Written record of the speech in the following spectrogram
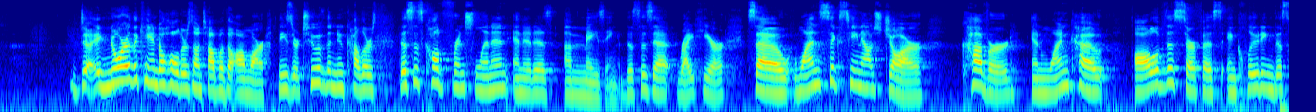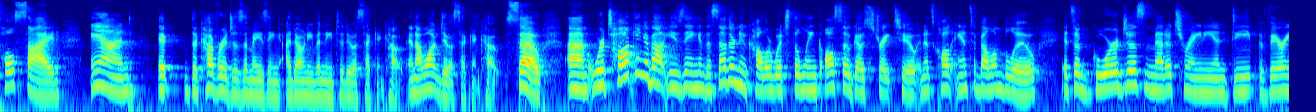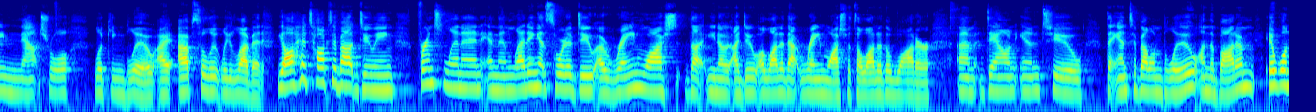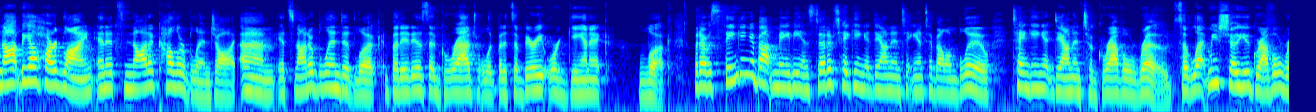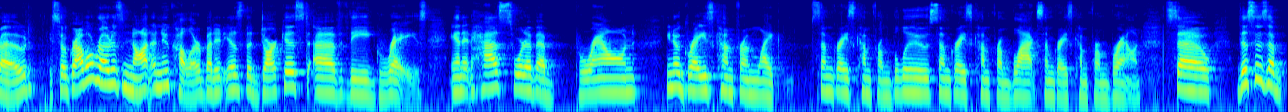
D ignore the candle holders on top of the armoire. These are two of the new colors. This is called French linen and it is amazing. This is it right here. So one 16 ounce jar covered in one coat, all of the surface, including this whole side, and it, the coverage is amazing. I don't even need to do a second coat, and I won't do a second coat. So um, we're talking about using this other new color, which the link also goes straight to, and it's called Antebellum Blue. It's a gorgeous Mediterranean, deep, very natural looking blue. I absolutely love it. Y'all had talked about doing French linen and then letting it sort of do a rain wash that, you know, I do a lot of that rain wash with a lot of the water um, down into the antebellum blue on the bottom. It will not be a hard line and it's not a color blend, y'all. Um, it's not a blended look, but it is a gradual look, but it's a very organic look. But I was thinking about maybe instead of taking it down into antebellum blue, taking it down into gravel road. So let me show you gravel road. So gravel road is not a new color, but it is the darkest of the grays. And it has sort of a brown, you know, grays come from like some grays come from blue, some grays come from black, some grays come from brown. So this is a,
